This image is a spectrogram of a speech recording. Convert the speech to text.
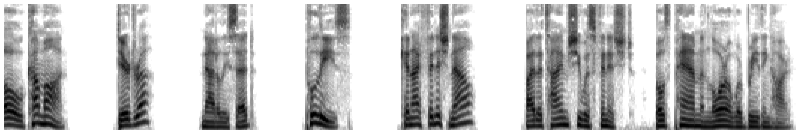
Oh, come on. Deirdre? Natalie said. Please. Can I finish now? By the time she was finished, both Pam and Laura were breathing hard.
